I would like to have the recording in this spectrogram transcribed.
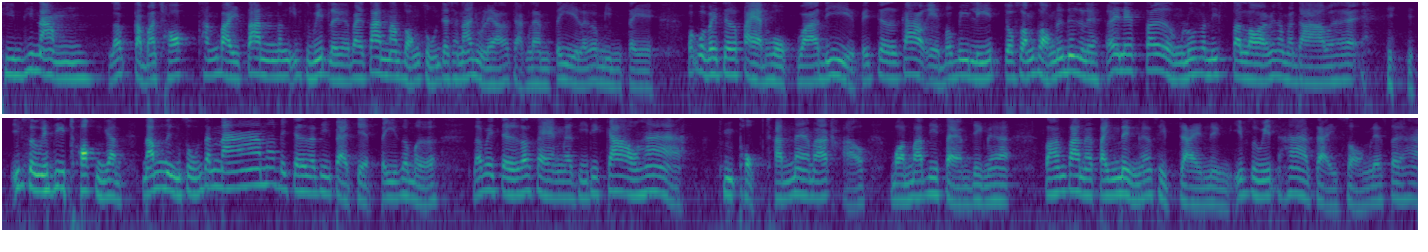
ทีมที่นำแล้วกลับมาช็อกทั้งไบตันทั้งอิฟสวิตเลยไบตันนำสองศูนย์จะชนะอยู่แล้วจากแรมตี้แล้วก็มินเตปรากฏไปเจอ 8-6 วาร์ดี้ไปเจอ9เอ็ดบ๊อบบี้ลีดจบ 2-2 ดื้อๆเลยเฮ้ยเลสเตอร์ของลูฟานิสตาลอยไม่ธรรมดาเว้ยเฮ้อิฟสวิตที่ช็อกเหมือนกันนำหนึ่งศูนย์ตั้งนานนะไปเจอนาที 8-7 ตีเสมอ แล้วไปเจอเขาแซงนาทีที่ 9-5 ถกชั้นแน่ม้าขาวบอลมัดที่แสมจริงนะฮะซามตันนะเต็งหนึ่งนะสิบจ่ายหนึ่งอิฟสวิตห้าจ่ายสองเลสเตอร์ห้า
